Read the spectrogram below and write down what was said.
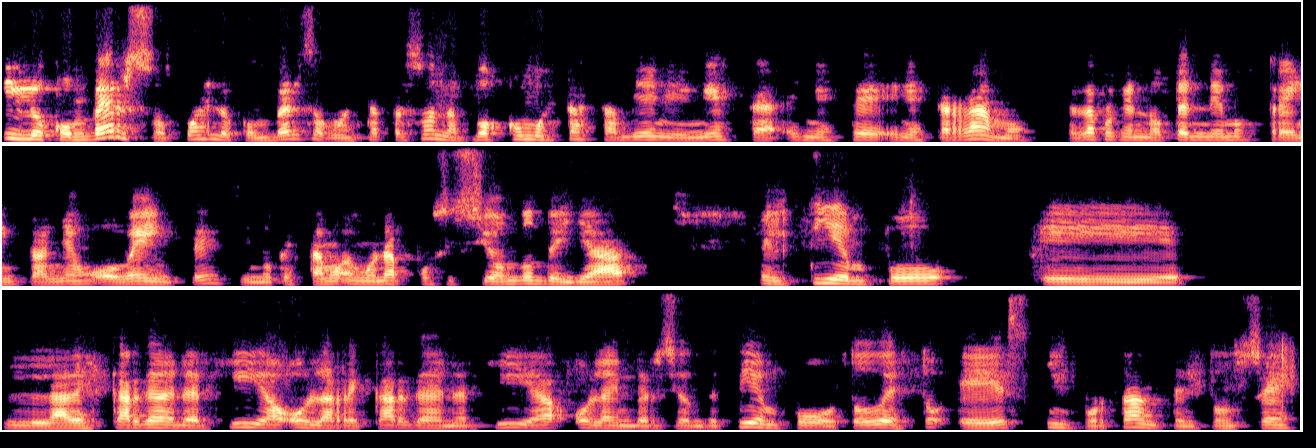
y lo converso, pues lo converso con esta persona, vos cómo estás también en, esta, en, este, en este ramo, ¿verdad? Porque no tenemos 30 años o 20, sino que estamos en una posición donde ya el tiempo, eh, la descarga de energía o la recarga de energía o la inversión de tiempo o todo esto es importante. Entonces,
